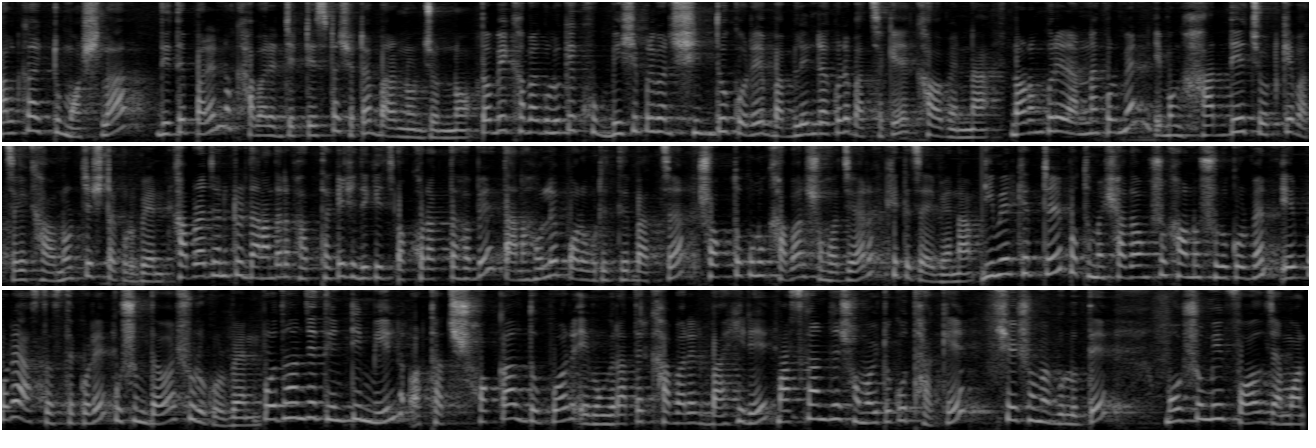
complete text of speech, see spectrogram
হালকা একটু মশলা দিতে পারেন খাবারের যে টেস্টটা সেটা বাড়ানোর জন্য। তবে এই খাবারগুলোকে খুব বেশি পরিমাণ সিদ্ধ করে বা ব্লেন্ডার করে বাচ্চাকে খাওয়াবেন না। নরম করে রান্না করবেন এবং হাত দিয়ে চটকে বাচ্চাকে খাওয়ানোর চেষ্টা করবেন। খাবার যেন একটু দানাদার ভাব থাকে, সেদিকে লক্ষ্য রাখতে হবে। তা না হলে পরবর্তীতে বাচ্চা শক্ত কোনো খাবার সহজে আর খেতে চাইবে না। ডিমের ক্ষেত্রে প্রথমে সাদা অংশ খাওয়ানো শুরু করবেন। এরপরে আস্তে আস্তে করে কুসুম দেওয়া শুরু করবেন। প্রধান যে তিনটি মিল, অর্থাৎ সকাল, দুপুর এবং রাতের খাবারের বাহিরে, মাঝখান যে সময়টুকু থাকে, সেই সময়গুলোতে মৌসুমি ফল যেমন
